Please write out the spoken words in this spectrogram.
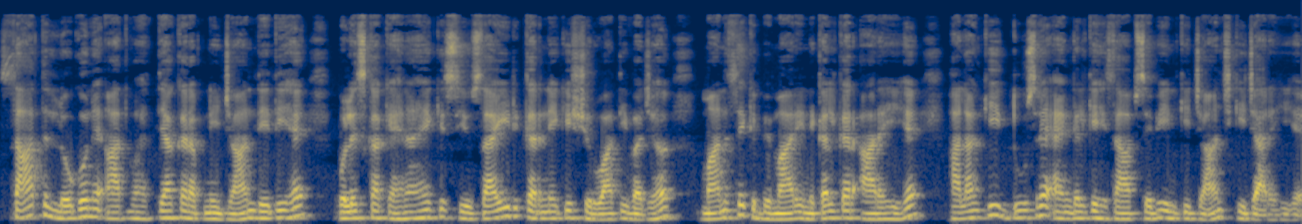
सात लोगों ने आत्महत्या कर अपनी जान दे दी है। पुलिस का कहना है कि सुसाइड करने की शुरुआती वजह मानसिक बीमारी निकल कर आ रही है। हालाँकि दूसरे एंगल के हिसाब से भी इनकी जाँच की जा रही है।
